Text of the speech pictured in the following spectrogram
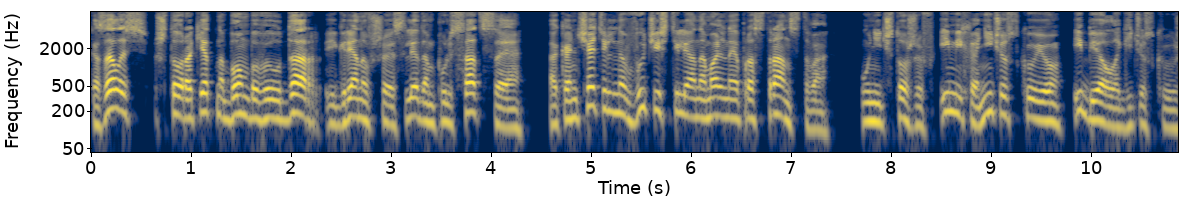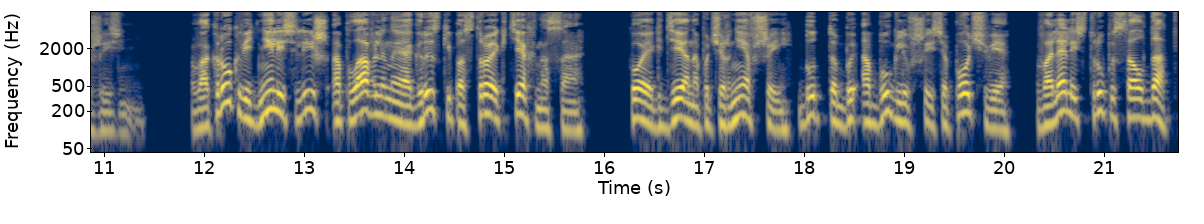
Казалось, что ракетно-бомбовый удар и грянувшая следом пульсация окончательно вычистили аномальное пространство, уничтожив и механическую, и биологическую жизнь. Вокруг виднелись лишь оплавленные огрызки построек техноса. Кое-где на почерневшей, будто бы обуглившейся почве валялись трупы солдат,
